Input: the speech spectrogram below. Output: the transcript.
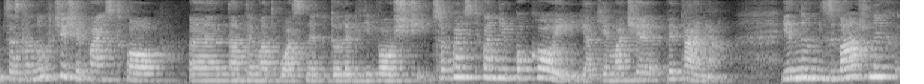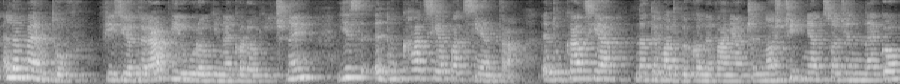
zastanówcie się Państwo y, na temat własnych dolegliwości. Co Państwa niepokoi? Jakie macie pytania? Jednym z ważnych elementów fizjoterapii uroginekologicznej jest edukacja pacjenta. Edukacja na temat wykonywania czynności dnia codziennego.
